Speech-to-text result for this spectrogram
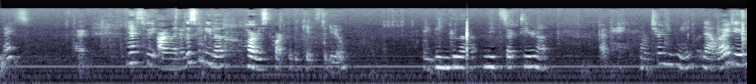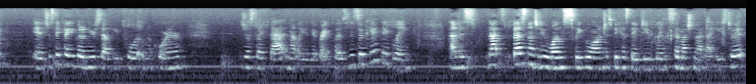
Nice. Alright. Next for the eyeliner. This can be the hardest part for the kids to do. They winkle up and they start tearing up. Okay. I'll turn to me. Now what I do is just like how you put on yourself, you pull it in the corner just like that, and that way you get right close. And it's okay if they blink. Um, it's not best not to do one sweep along just because they do blink so much and I'm not used to it.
